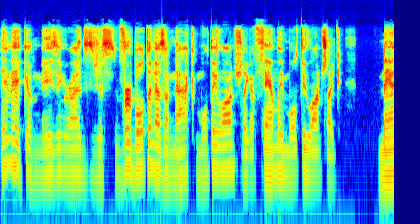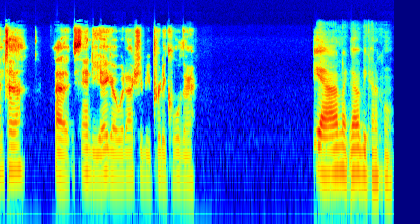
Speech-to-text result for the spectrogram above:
they make amazing rides. Just Verbolten as a Mack multi launch, like a family multi launch, like Manta at San Diego would actually be pretty cool there. Yeah, like that would be kind of cool.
